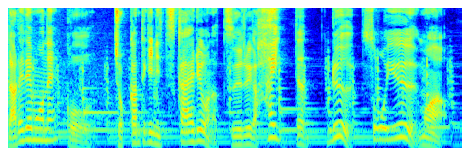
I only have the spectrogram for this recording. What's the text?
誰でもねこう直感的に使えるようなツールが入ってるそういうまあ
